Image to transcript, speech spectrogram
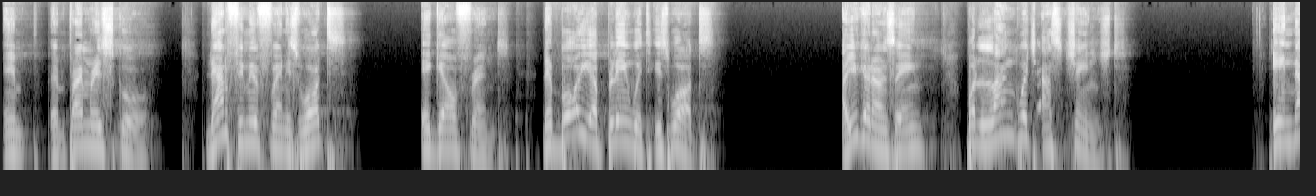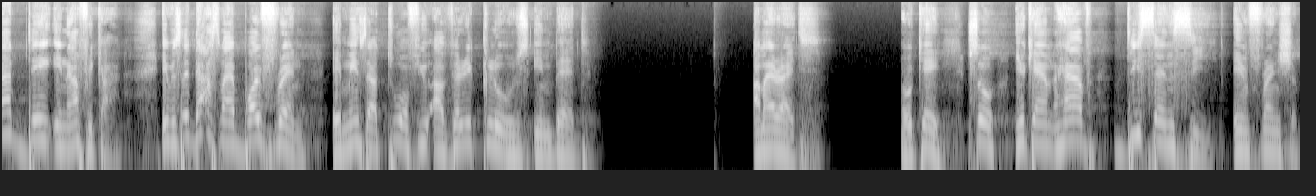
in, in primary school, that female friend is what? A girlfriend. The boy you're playing with is what? Are you getting what I'm saying? But language has changed. In that day in Africa, if you say, That's my boyfriend, it means that two of you are very close in bed. Am I right? Okay. So you can have decency in friendship.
